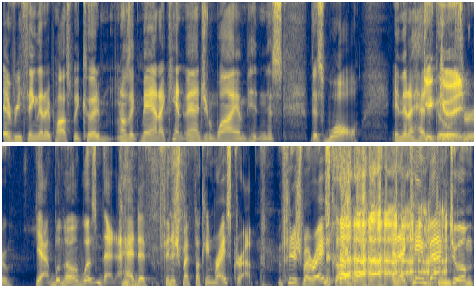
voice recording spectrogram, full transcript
everything that I possibly could. I was like, man, I can't imagine why I'm hitting this this wall. And then I had Get to go good. through. Yeah, well, no, it wasn't that. I had to finish my fucking rice crop, finish my rice crop, and I came back to him,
